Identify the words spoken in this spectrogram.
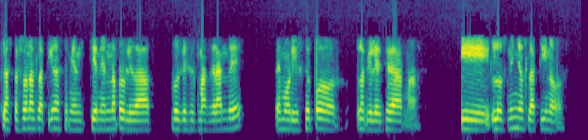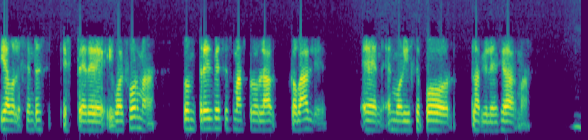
Las personas latinas también tienen una probabilidad dos veces más grande de morirse por la violencia de armas. Y los niños latinos y adolescentes este, de igual forma son tres veces más probables en, morirse por la violencia de armas. Mm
